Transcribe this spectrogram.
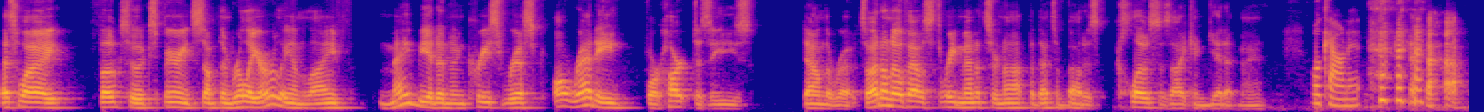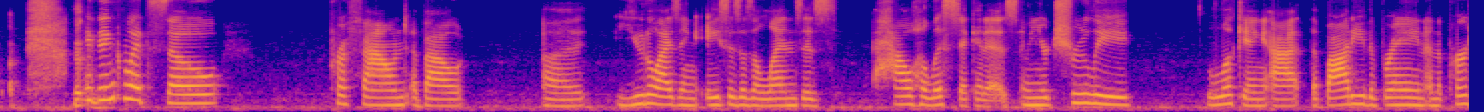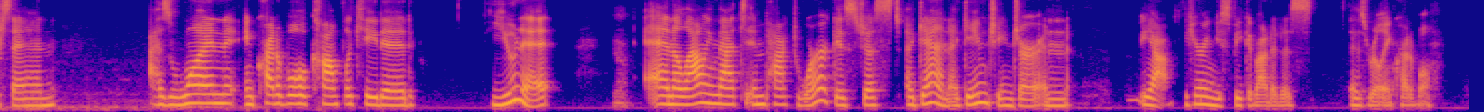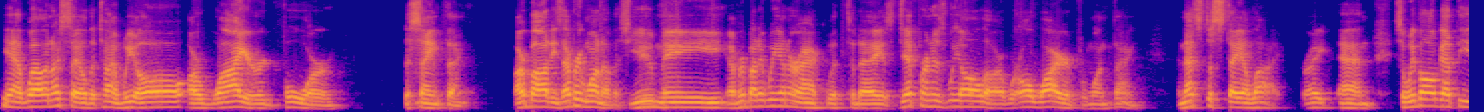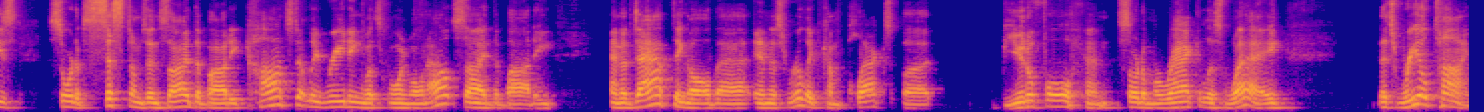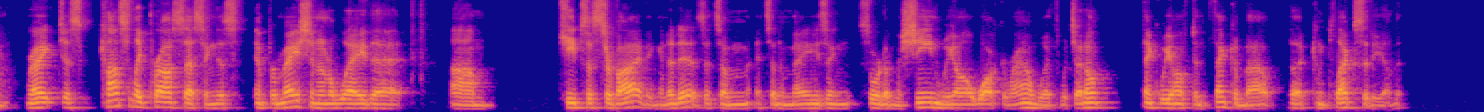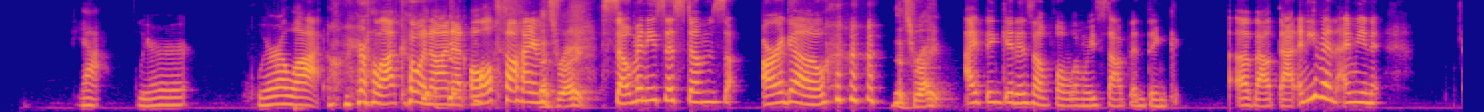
that's why folks who experience something really early in life may be at an increased risk already for heart disease down the road. So I don't know if that was three minutes or not, but that's about as close as I can get it, man. We'll count it. I think what's so profound about uh, utilizing ACEs as a lens is how holistic it is. I mean, you're truly looking at the body, the brain, and the person as one incredible, complicated unit. And allowing that to impact work is just again a game changer and yeah hearing you speak about it is is really incredible. Yeah well and i say all the time we all are wired for the same thing. Our bodies every one of us you me everybody we interact with today as different as we all are. We're all wired for one thing and that's to stay alive right? And so we've all got these sort of systems inside the body constantly reading what's going on outside the body and adapting all that in this really complex but beautiful and sort of miraculous way that's real time right? Just constantly processing this information in a way that um, keeps us surviving and it is. It's a it's an amazing sort of machine we all walk around with which i don't think we often think about the complexity of it. Yeah we're we're a lot. We're a lot going on at all times. That's right. So many systems are a go. That's right. I think it is helpful when we stop and think about that. And even, I mean,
